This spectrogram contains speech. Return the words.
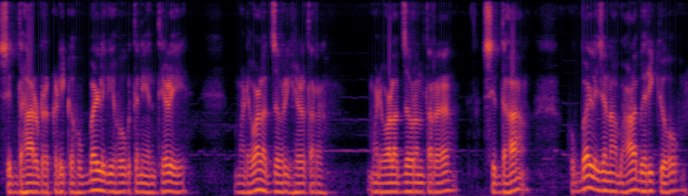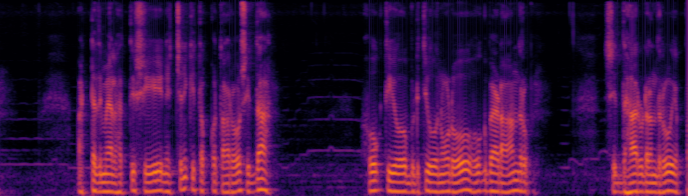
ಸಿದ್ಧಾರೂಢರ ಕಡಿಕ ಹುಬ್ಬಳ್ಳಿಗೆ ಹೋಗ್ತೀನಿ ಅಂಥೇಳಿ ಮಡಿವಾಳಜ್ಜವ್ರಿಗೆ ಹೇಳ್ತಾರೆ. ಮಡಿವಾಳಜ್ಜವ್ರು ಅಂತಾರೆ, ಸಿದ್ಧ, ಹುಬ್ಬಳ್ಳಿ ಜನ ಭಾಳ ಬೆರಿಕ್ಯೋ, ಅಟ್ಟದ ಮೇಲೆ ಹತ್ತಿಸಿ ನೆಚ್ಚಣಿಕೆ ತಕ್ಕೋತಾರೋ ಸಿದ್ಧ? ಹೋಗ್ತೀಯೋ, ಬಿಡ್ತೀಯೋ ನೋಡು, ಹೋಗಬೇಡ ಅಂದರು. ಸಿದ್ಧಾರೂಢರಂದರು, ಯಪ್ಪ,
